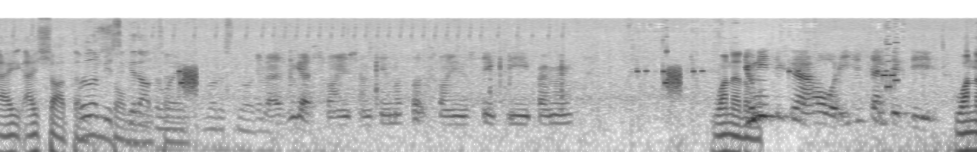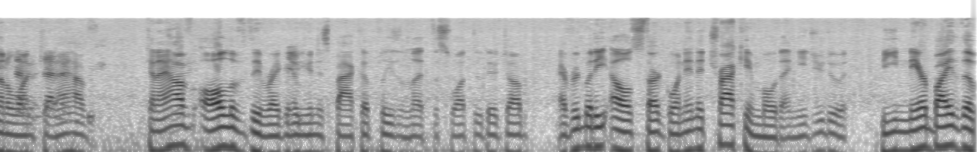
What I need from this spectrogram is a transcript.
I, I shot them. Willem needs so to get out the many way. times. Let us go. Yeah, guys, we got Spanish on team. Let's let Spanish take the primary. One out of Unit 69 hold, Aegis 1050. one out of one. Can I have can I have all of the regular units back up, please, and let the SWAT do their job? Everybody else start going into tracking mode. I need you to do it. Be nearby the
